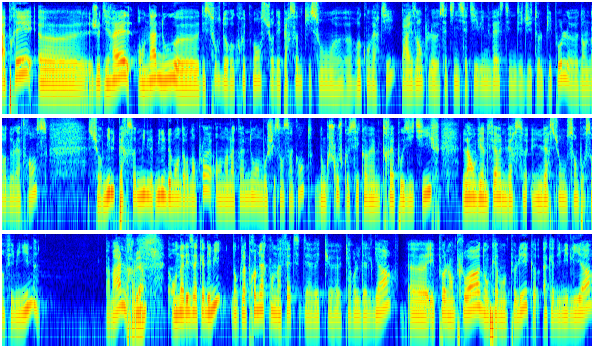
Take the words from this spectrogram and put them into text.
Après, euh, je dirais, on a, nous, euh, des sources de recrutement sur des personnes qui sont euh, reconverties. Par exemple, cette initiative Invest in Digital People euh, dans le nord de la France. Sur 1000 personnes, 1000, 1000 demandeurs d'emploi, on en a quand même, nous, embauché 150. Donc, je trouve que c'est quand même très positif. Là, on vient de faire une, version une version 100% féminine. Pas mal. Très bien. On a les académies. Donc la première qu'on a faite, c'était avec Carole Delga et Pôle Emploi, donc à Montpellier, Académie de l'IA.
